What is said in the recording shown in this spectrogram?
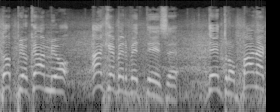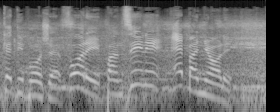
Doppio cambio anche per Vettese dentro Banac e Di Poce fuori Panzini e Bagnoli.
